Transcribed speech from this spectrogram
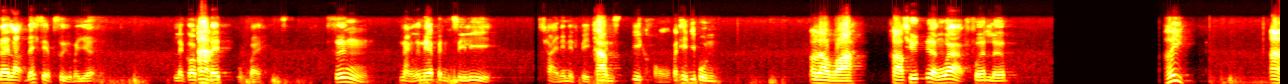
ได้รับได้เสพสื่อมาเยอะ แล้วก็อะได้ดูไป ซึ่งหนังเรื่องเนี้ยเป็นซีรีส์ฉายใน Netflix ครับเป็นซีรีส์ของประเทศญี่ปุ่นอะไรวะครับ ชื่อเรื่องว่า First Love เฮ้ย อะ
